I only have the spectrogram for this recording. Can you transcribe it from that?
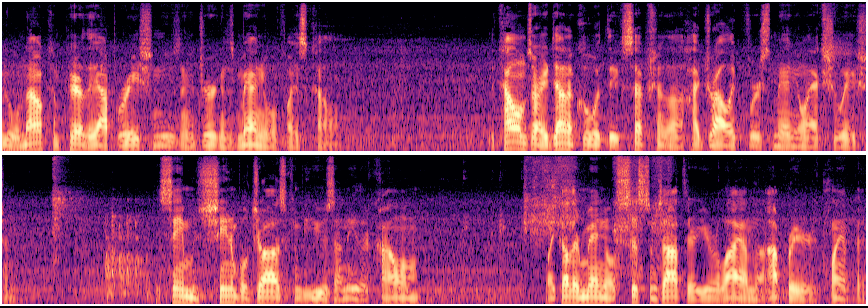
We will now compare the operation using a Jergens manual vice column. The columns are identical with the exception of the hydraulic versus manual actuation. The same machinable jaws can be used on either column. Like other manual systems out there, you rely on the operator to clamp it.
